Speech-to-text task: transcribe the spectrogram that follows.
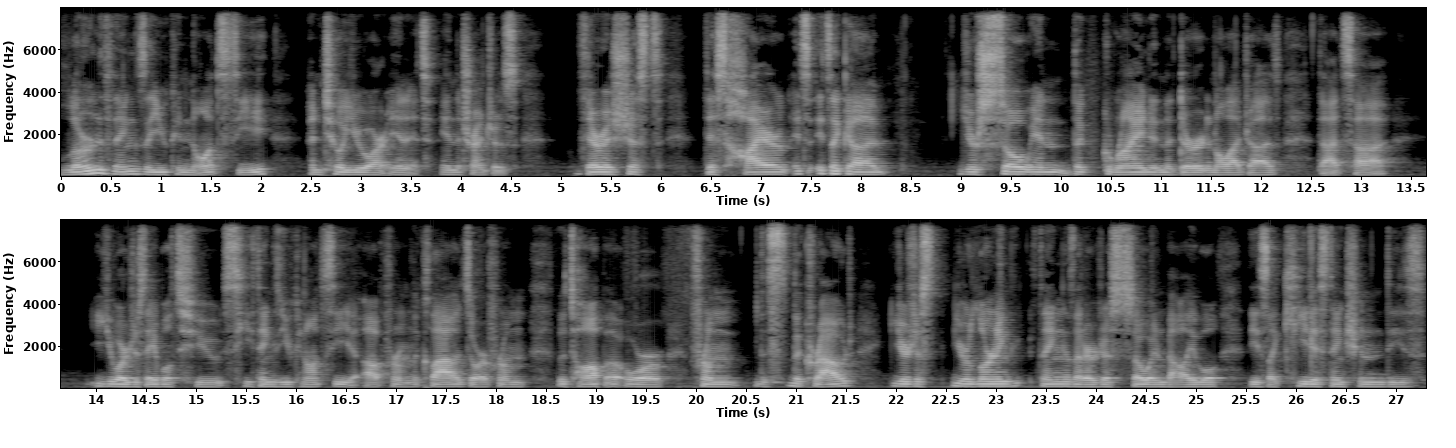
learn things that you cannot see until you are in it, in the trenches. There is just this higher it's it's like a you're so in the grind in the dirt and all that jazz that uh you are just able to see things you cannot see up from the clouds or from the top or from the, the crowd. You're just you're learning things that are just so invaluable. These like key distinction these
